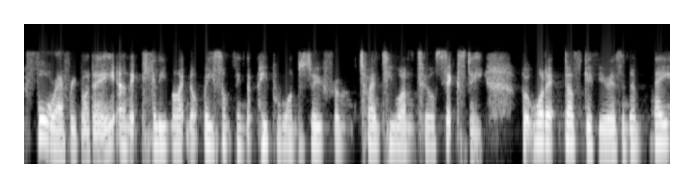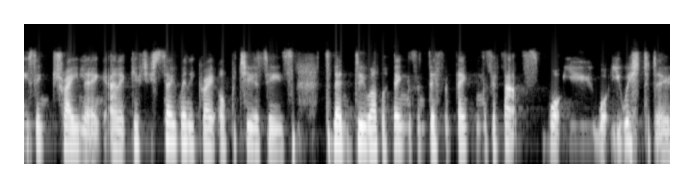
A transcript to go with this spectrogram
for everybody and it clearly might not be something that people want to do from 21 till 60 but what it does give you is an amazing training and it gives you so many great opportunities to then do other things and different things if that's what you what you wish to do.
